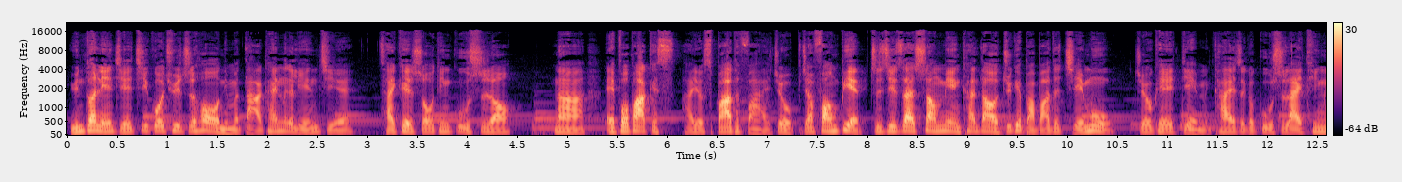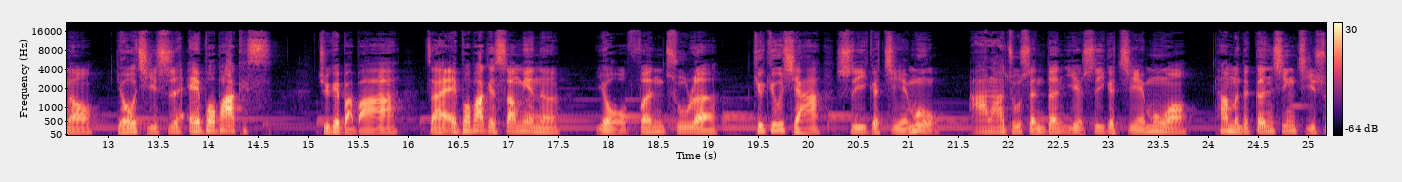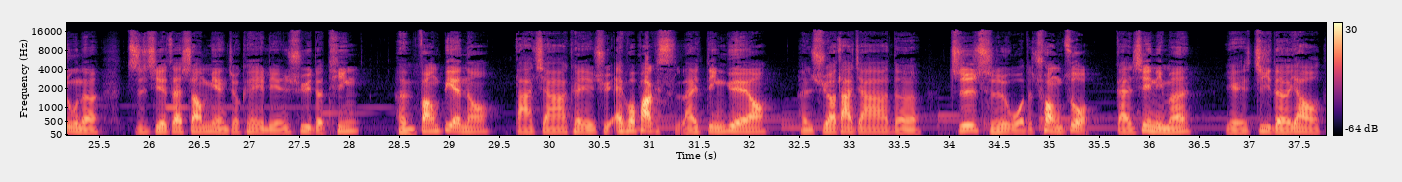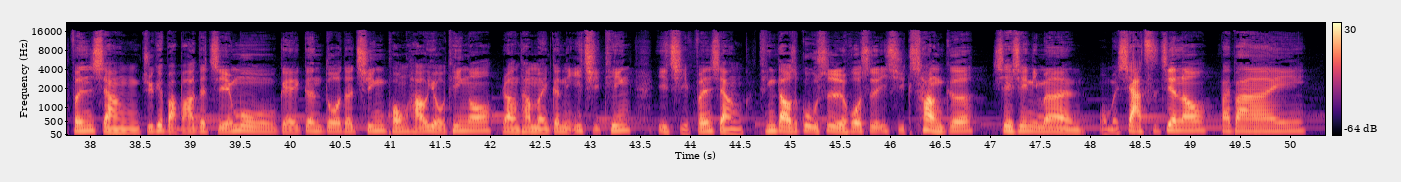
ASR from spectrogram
云端连接寄过去之后，你们打开那个连接才可以收听故事哦。那 Apple Podcasts 还有 Spotify 就比较方便，直接在上面看到 GK 爸爸的节目，就可以点开这个故事来听喽。尤其是 Apple Podcasts，GK 爸爸在 Apple Podcasts 上面呢，有分出了 QQ 侠是一个节目，阿拉猪神灯也是一个节目哦。他们的更新集数呢，直接在上面就可以连续的听，很方便哦。大家可以去 Apple Podcasts 来订阅哦，很需要大家的。支持我的创作，感谢你们！也记得要分享 GK 爸爸的节目给更多的亲朋好友听哦，让他们跟你一起听，一起分享听到的故事，或是一起唱歌。谢谢你们，我们下次见喽，拜拜。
